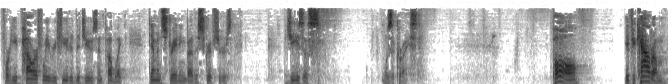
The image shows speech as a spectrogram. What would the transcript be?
For he powerfully refuted the Jews in public, demonstrating by the scriptures Jesus was the Christ. Paul, if you count them,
